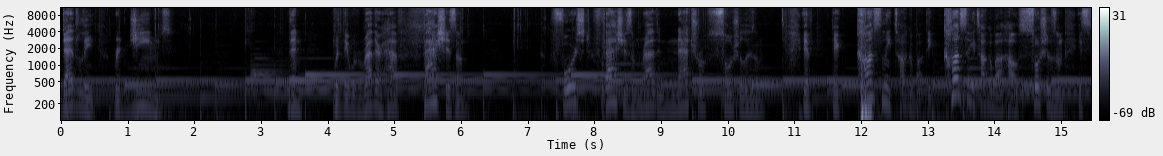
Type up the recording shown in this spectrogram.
deadly regimes than would they would rather have fascism forced fascism rather than natural socialism. If they constantly talk about they constantly talk about how socialism is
